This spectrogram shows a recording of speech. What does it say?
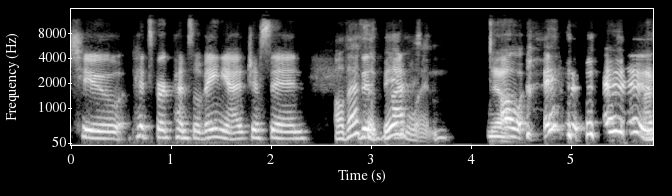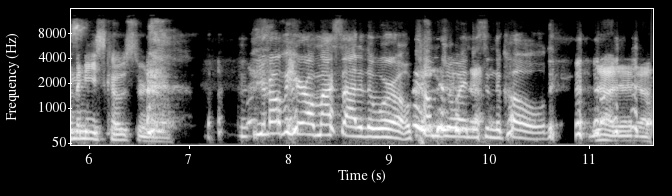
to Pittsburgh, Pennsylvania, just in oh, that's a big last... one. Yeah. Oh, it, it is. I'm an East Coaster now. You're over here on my side of the world. Come join us in the cold. yeah, yeah, yeah.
